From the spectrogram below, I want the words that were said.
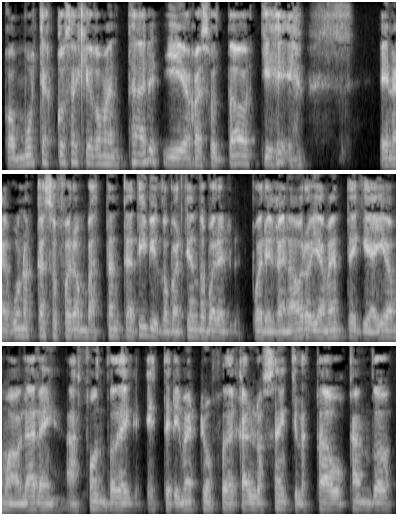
con muchas cosas que comentar y el resultado que en algunos casos fueron bastante atípicos, partiendo por el, por el ganador, obviamente, que ahí vamos a hablar a fondo de este primer triunfo de Carlos Sainz, que lo estaba buscando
